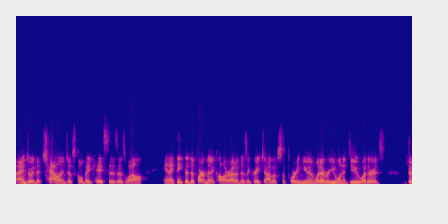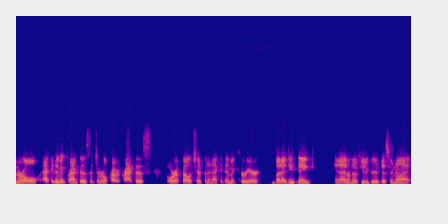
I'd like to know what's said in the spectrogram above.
I enjoyed the challenge of skull base cases as well, and I think the department at Colorado does a great job of supporting you in whatever you want to do, whether it's general academic practice, a general private practice, or a fellowship in an academic career. But I do think, and I don't know if you'd agree with this or not,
